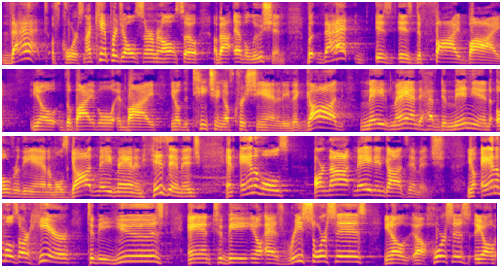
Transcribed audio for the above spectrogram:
that, of course, and I can't preach a whole sermon also about evolution, but that is, is defied by you know, the Bible and by, you know, the teaching of Christianity. That God made man to have dominion over the animals. God made man in his image, and animals are not made in God's image. You know, animals are here to be used and to be, you know, as resources, you know, uh, horses, you know,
